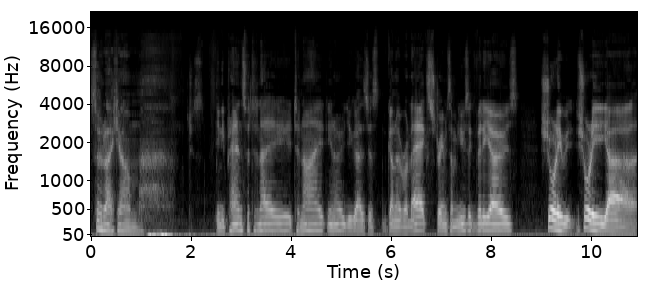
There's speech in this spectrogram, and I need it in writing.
So like um just any plans for today tonight, you know, you guys just gonna relax, stream some music videos. Surely surely uh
